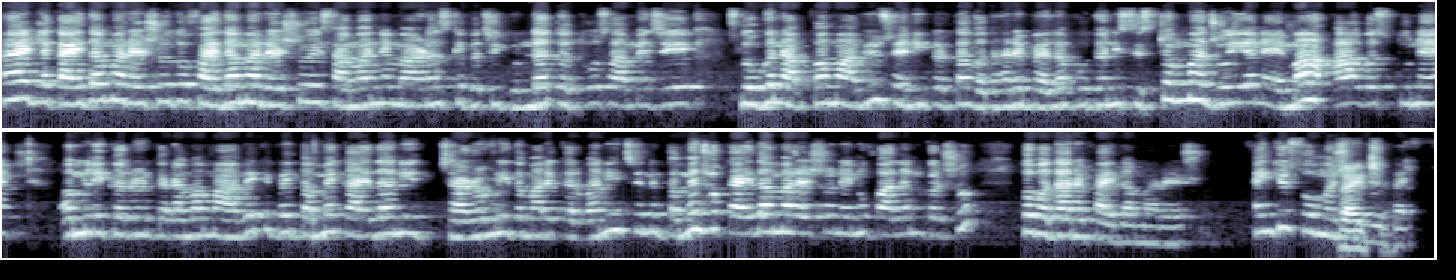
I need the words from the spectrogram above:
હા એટલે કાયદામાં રહેશો તો ફાયદામાં રહેશો એ સામાન્ય માણસ કે પછી ગુંડા તત્વો સામે જે સ્લોગન આપવામાં આવ્યું છે એની કરતા વધારે પહેલા પોતાની સિસ્ટમમાં જોઈએ અને એમાં આ વસ્તુને અમલીકરણ કરાવવામાં આવે કે ભાઈ તમે કાયદાની જાળવણી તમારે કરવાની છે ને તમે જો કાયદામાં રહેશો ને એનું પાલન કરશો તો વધારે ફાયદામાં રહેશો thank you so much. Mehulbhai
